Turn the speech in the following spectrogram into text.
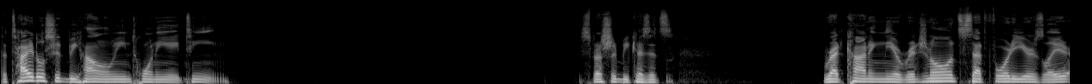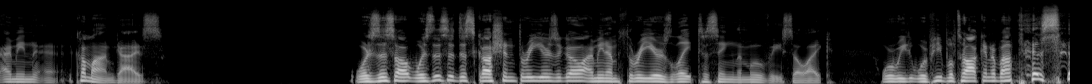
The title should be Halloween 2018. especially because it's retconning the original. It's set 40 years later. I mean, uh, come on, guys. Was this a, was this a discussion 3 years ago? I mean, I'm 3 years late to seeing the movie, so like were we were people talking about this?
